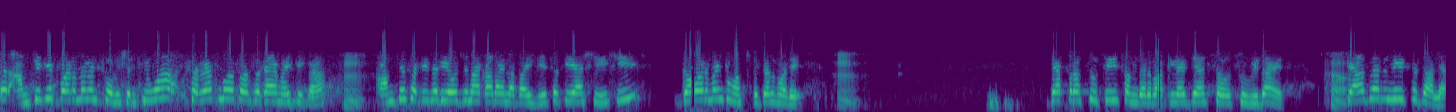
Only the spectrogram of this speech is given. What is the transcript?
तर आमचे जे परमनंट सोल्युशन किंवा सगळ्यात महत्वाचं काय माहिती का. आमच्यासाठी जर योजना काढायला पाहिजे तर ती अशी की गव्हर्नमेंट हॉस्पिटलमध्ये. ज्या प्रसूती संदर्भातल्या ज्या स- सुविधा आहेत. त्या जर नीट झाल्या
